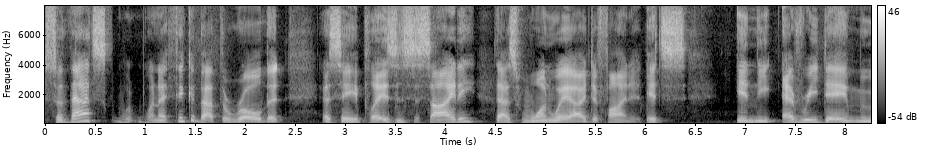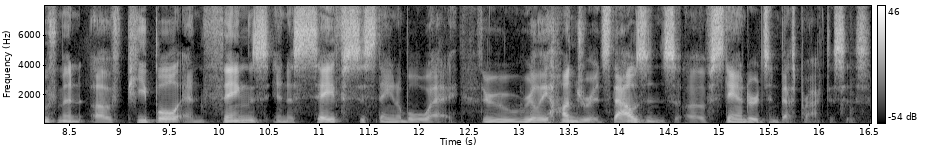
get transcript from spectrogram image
So that's when I think about the role that SAE plays in society, that's one way I define it. It's in the everyday movement of people and things in a safe, sustainable way through really hundreds, thousands of standards and best practices.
